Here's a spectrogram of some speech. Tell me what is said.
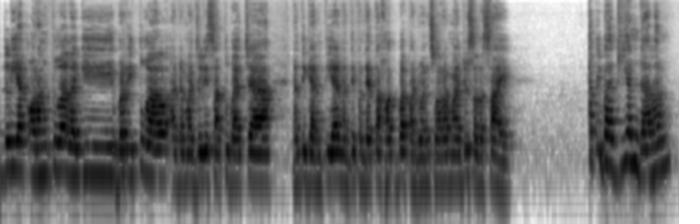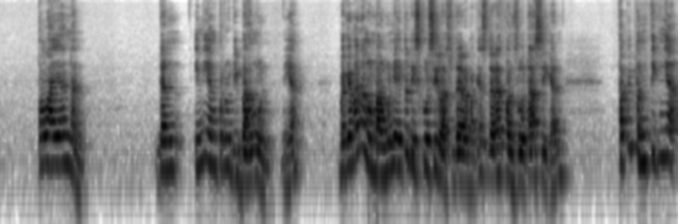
lihat orang tua lagi berritual ada majelis satu baca nanti gantian nanti pendeta khotbah paduan suara maju selesai tapi bagian dalam pelayanan. Dan ini yang perlu dibangun ya. Bagaimana membangunnya itu diskusi lah saudara. Makanya saudara konsultasi kan. Tapi pentingnya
